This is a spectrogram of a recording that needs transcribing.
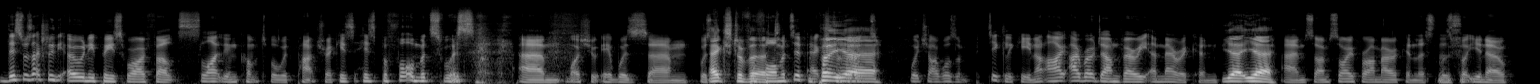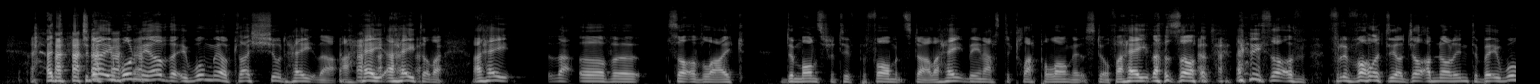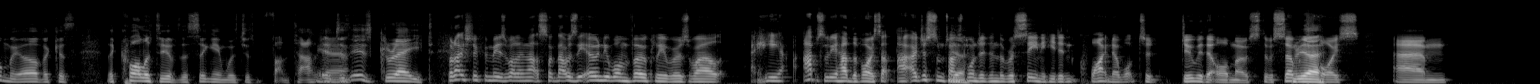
this was actually the only piece where I felt slightly uncomfortable with Patrick. His his performance was, um, what should, it was um, was Extrovert. performative, extrovert, But yeah. which I wasn't particularly keen on. I, I wrote down very American. Yeah, yeah. Um, so I'm sorry for our American listeners, but you know, And, do you know, it won me over. That it won me over because I should hate that. I hate, I hate all that. I hate that over sort of like demonstrative performance style. I hate being asked to clap along at stuff. I hate that sort of any sort of frivolity or jo- I'm not into. But it won me over because the quality of the singing was just fantastic. It Yeah. just is great. But actually, for me as well, in that song, that was the only one vocally where as well. He absolutely had the voice. I, I just sometimes Yeah. wondered in the Rossini, he didn't quite know what to do with it. Almost there was so much Yeah. voice um,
